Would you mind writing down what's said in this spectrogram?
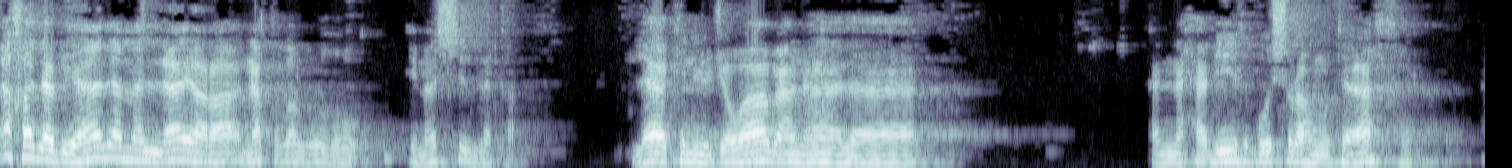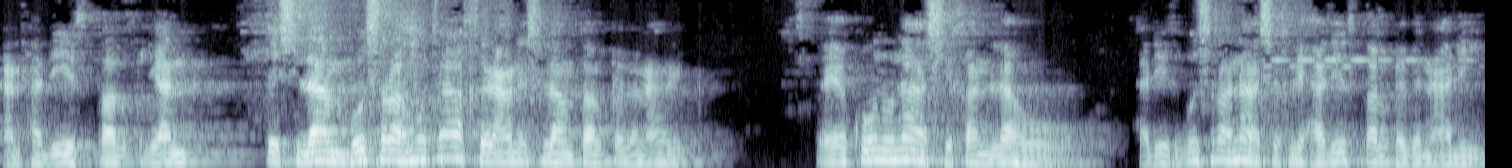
أخذ بهذا من لا يرى نقض الوضوء بمس الذكر. لكن الجواب عن هذا أن حديث بشرة متأخر عن حديث طلق لأن إسلام بسرة متأخر عن إسلام طلق بن علي. فيكون ناسخا له. حديث بسرة ناسخ لحديث طلق بن علي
